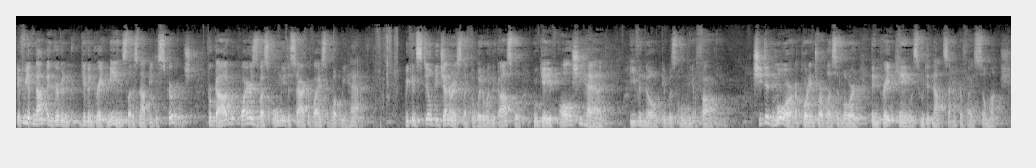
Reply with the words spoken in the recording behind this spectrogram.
If we have not been given, given great means, let us not be discouraged, for God requires of us only the sacrifice of what we have. We can still be generous like the widow in the gospel, who gave all she had, even though it was only a farthing. She did more, according to our blessed Lord, than great kings who did not sacrifice so much.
